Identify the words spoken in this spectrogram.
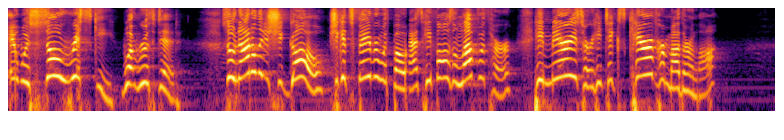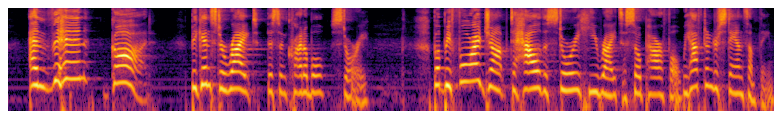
It was so risky what Ruth did. So not only does she go, she gets favor with Boaz. He falls in love with her. He marries her. He takes care of her mother in law. And then God begins to write this incredible story. But before I jump to how the story he writes is so powerful, we have to understand something.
